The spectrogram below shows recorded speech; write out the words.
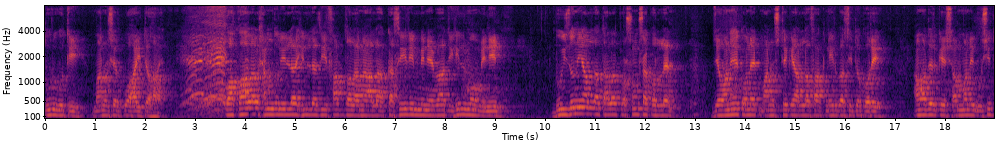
দুর্গতি মানুষের পোহাইতে হয়। ওয়াকাল আলহামদুলিল্লাহ হিল্লাদি ফাদ্দলানা আলা কাসির মিন এবাদিহিল মমিনিন। দুইজনই আল্লাহ তালার প্রশংসা করলেন যে অনেক অনেক মানুষ থেকে আল্লাহ ফাক নির্বাচিত করে আমাদেরকে সম্মানে ভূষিত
